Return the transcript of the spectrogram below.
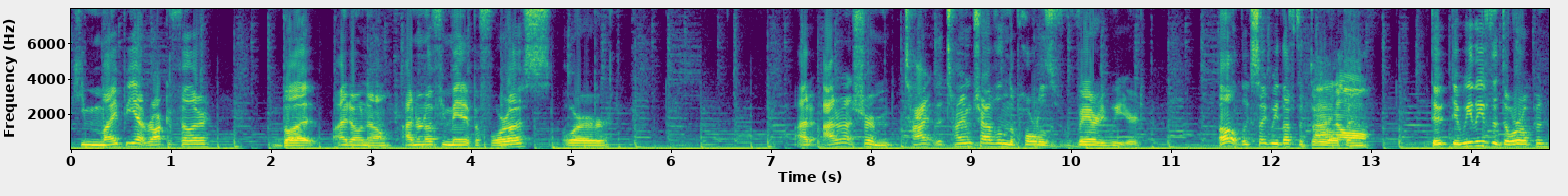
he might be at Rockefeller, but I don't know. I don't know if he made it before us or. I, I'm not sure. Time the time travel in the portal is very weird. Oh, looks like we left the door open. Did, did we leave the door open?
